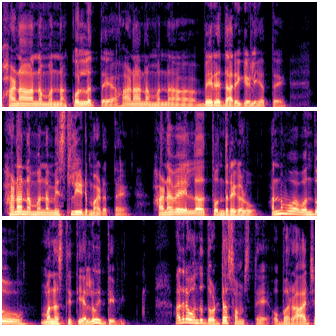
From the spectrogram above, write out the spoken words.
ಹಣ ನಮ್ಮನ್ನು ಕೊಲ್ಲುತ್ತೆ, ಹಣ ನಮ್ಮನ್ನು ಬೇರೆ ದಾರಿಗೆ ಎಳೆಯುತ್ತೆ, ಹಣ ನಮ್ಮನ್ನು ಮಿಸ್ಲೀಡ್ ಮಾಡುತ್ತೆ, ಹಣವೇ ಎಲ್ಲ ತೊಂದರೆಗಳು ಅನ್ನುವ ಒಂದು ಮನಸ್ಥಿತಿಯಲ್ಲೂ ಇದ್ದೀವಿ. ಆದರೆ ಒಂದು ದೊಡ್ಡ ಸಂಸ್ಥೆ, ಒಬ್ಬ ರಾಜ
